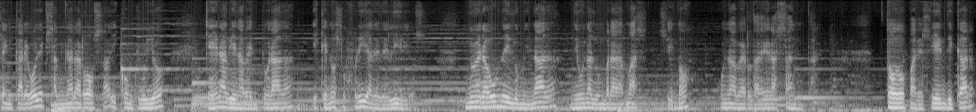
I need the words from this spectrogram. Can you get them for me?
se encargó de examinar a Rosa y concluyó que era bienaventurada y que no sufría de delirios. No era una iluminada ni una alumbrada más, sino una verdadera santa. Todo parecía indicar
